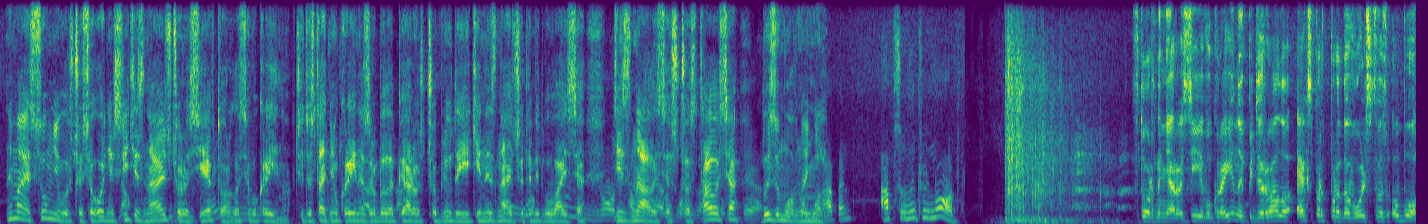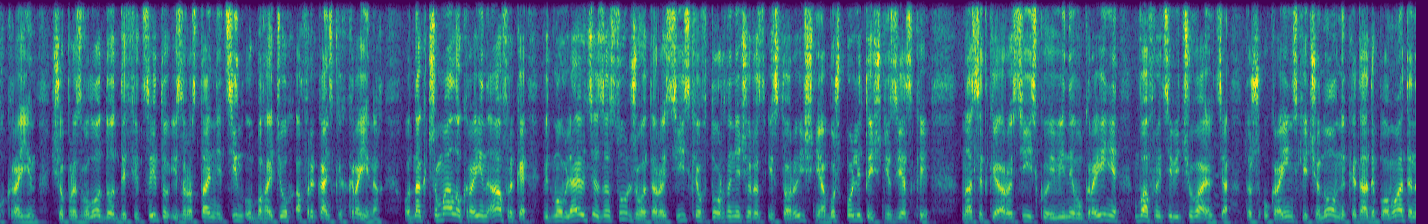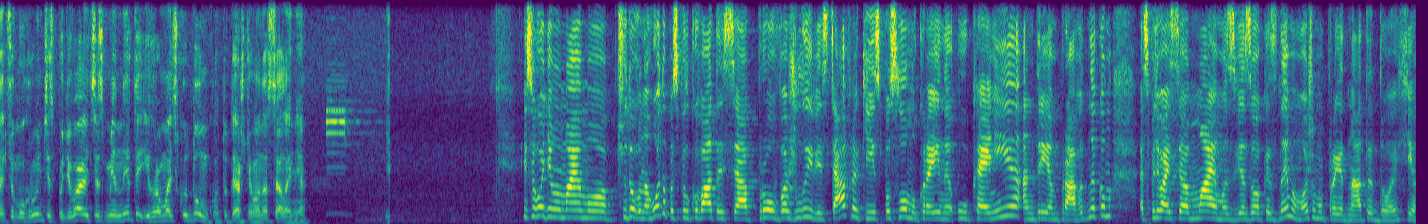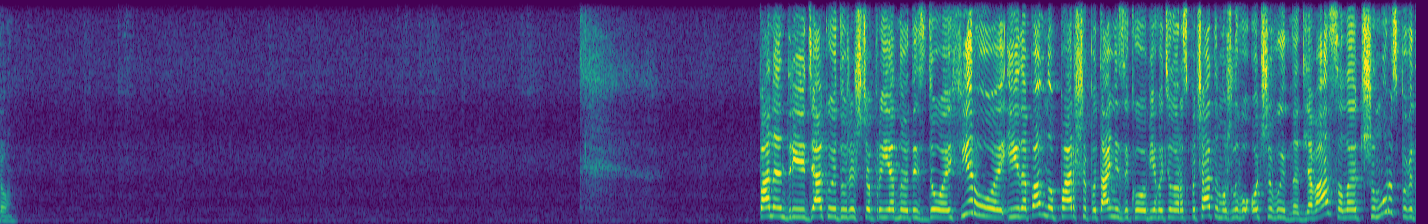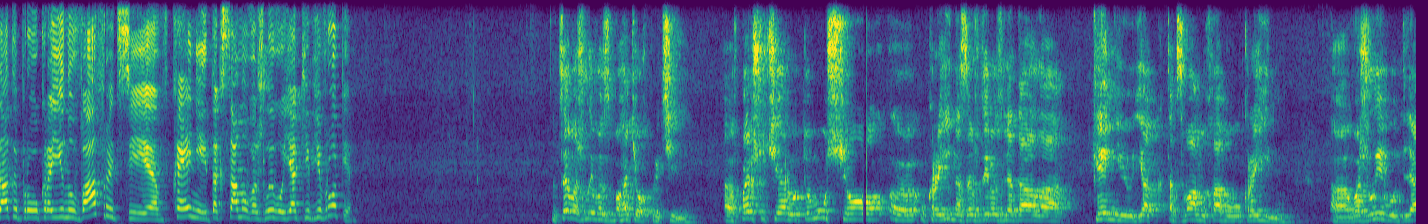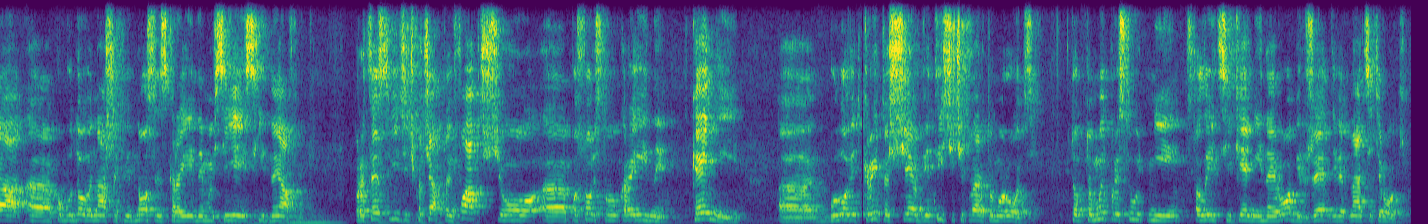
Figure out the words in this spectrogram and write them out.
Немає сумніву, що сьогодні в світі знають, що Росія вторглася в Україну. Чи достатньо Україна зробила піару, щоб люди, які не знають, що там відбувається, дізналися, що сталося? Безумовно, ні. Вторгнення Росії в Україну підірвало експорт продовольства з обох країн, що призвело до дефіциту і зростання цін у багатьох африканських країнах. Однак чимало країн Африки відмовляються засуджувати російське вторгнення через історичні або ж політичні зв'язки. Наслідки російської війни в Україні в Африці відчуваються. Тож українські чиновники та дипломати на цьому ґрунті сподіваються змінити і громадську думку тутешнього населення. І сьогодні ми маємо чудову нагоду поспілкуватися про важливість Африки із послом України у Кенії Андрієм Праведником. Сподіваюся, маємо зв'язок із ним. і Можемо приєднати до ефіру. Пане Андрію, дякую дуже, що приєднуєтесь до ефіру. І напевно, перше питання, з якого б я хотіла розпочати, можливо, очевидне для вас. Але чому розповідати про Україну в Африці, в Кенії так само важливо, як і в Європі? Це важливо з багатьох причин. Е, В першу чергу, тому що е, Україна завжди розглядала Кенію як так звану хабову країну, е, важливу для побудови наших відносин з країнами всієї східної Африки. Про це свідчить хоча б той факт, що е, посольство України в Кенії е, було відкрито ще в 2004 році. Тобто ми присутні в столиці Кенії Найробі вже 19 років.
